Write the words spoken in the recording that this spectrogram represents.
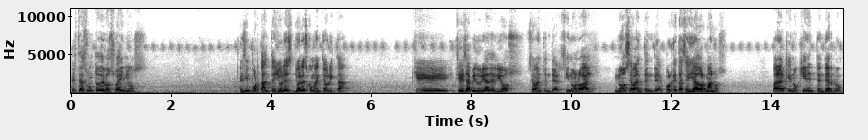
este asunto de los sueños es importante. Yo les, yo les comenté ahorita que si hay sabiduría de Dios, se va a entender. Si no lo hay, no se va a entender. Porque está sellado, hermanos. Para el que no quiere entenderlo.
